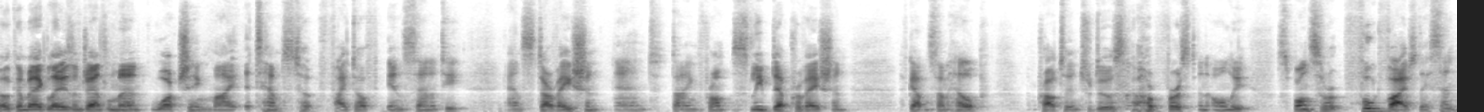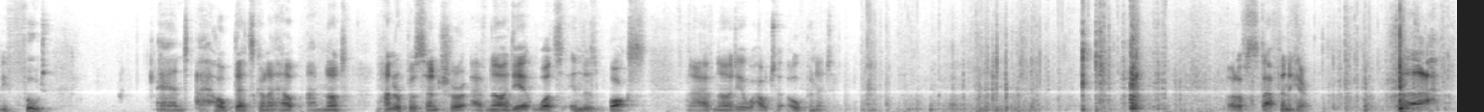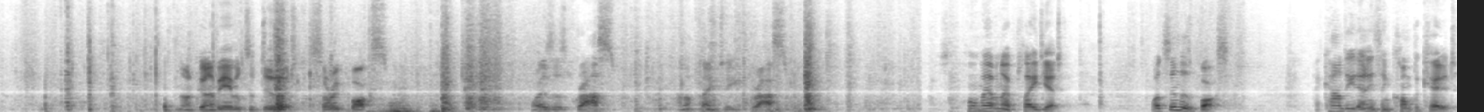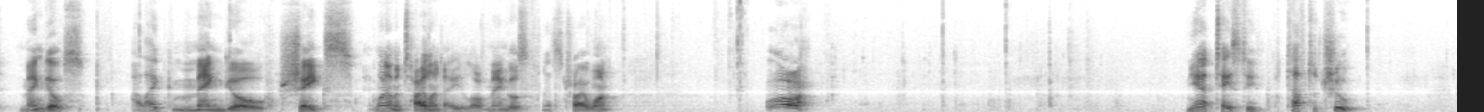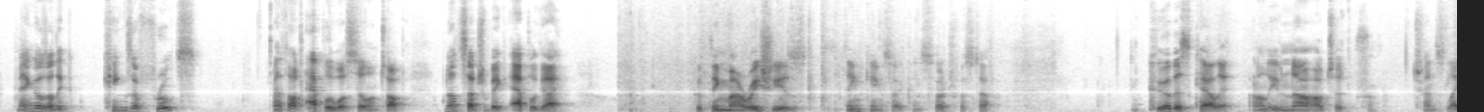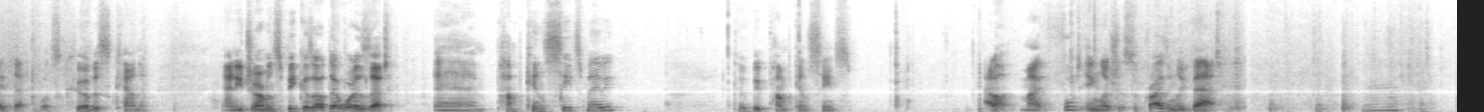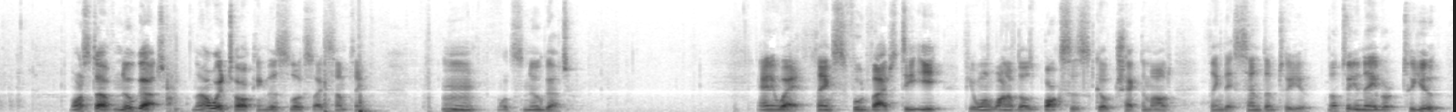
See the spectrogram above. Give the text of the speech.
Welcome back, ladies and gentlemen, watching my attempts to fight off insanity and starvation and dying from sleep deprivation. I've gotten some help. I'm proud to introduce our first and only sponsor, Food Vibes. They sent me food, and I hope that's gonna help. I'm not 100% sure. I have no idea what's in this box, and I have no idea how to open it. A lot of stuff in here. Ugh. Not gonna be able to do it. Sorry, box. What is this? Grass? I'm not planning to eat grass. Whom haven't I played yet? What's in this box? I can't eat anything complicated. Mangoes. I like mango shakes. When I'm in Thailand, I eat a lot of mangoes. Let's try one. Yeah, tasty, tough to chew. Mangoes are the kings of fruits. I thought apple was still on top. Not such a big apple guy. Good thing Maharishi is thinking so I can search for stuff. Kürbiskerne. I don't even know how to tr translate that. What's Kürbiskerne? Any German speakers out there? What is that? Um, pumpkin seeds, maybe? Could be pumpkin seeds. I don't. My food English is surprisingly bad. More stuff. Nougat. Now we're talking. This looks like something. Hmm, what's nougat? Anyway, thanks Food Vibes TE. If you want one of those boxes, go check them out. I think they sent them to you. Not to your neighbor, to you.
